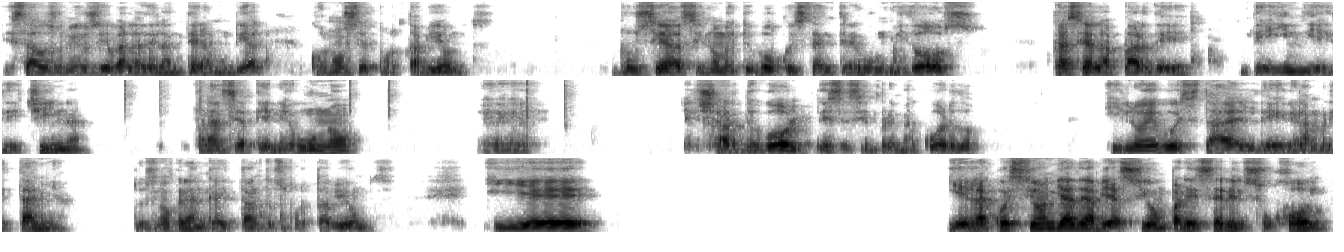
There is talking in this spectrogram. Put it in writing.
Estados Unidos lleva la delantera mundial con 11 portaaviones. Rusia, si no me equivoco, está entre uno y dos, casi a la par de, India y de China. Francia tiene uno. Eh, el Charles de Gaulle, de ese siempre me acuerdo. Y luego está el de Gran Bretaña. Entonces no crean que hay tantos portaaviones. Y, eh, y en la cuestión ya de aviación, parece ser el Sukhoi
